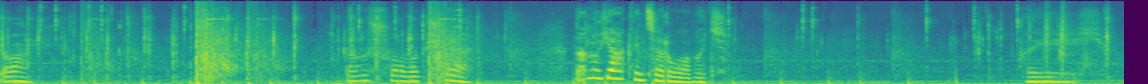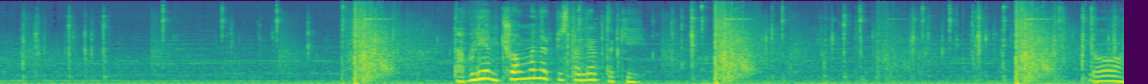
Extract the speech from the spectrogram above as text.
Йо. Та ви що вообще? Да ну як він це робить? Ой. Та блін, чому в мене пістолет такий? Йо,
